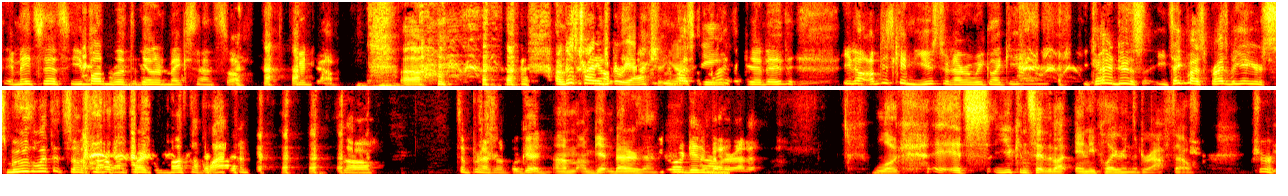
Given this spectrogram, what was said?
it made sense. You bundled it together to make sense. So good job. uh, I'm just trying to get a reaction. You know. It- you know, I'm just getting used to it every week. Like you, you kind of do this, you take by surprise, but yeah, you're smooth with it, so it's not like I bust up laughing. So it's impressive. well, good. I'm I'm getting better then. You are getting Um, better at it. Look, it's you can say that about any player in the draft, though. Sure.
